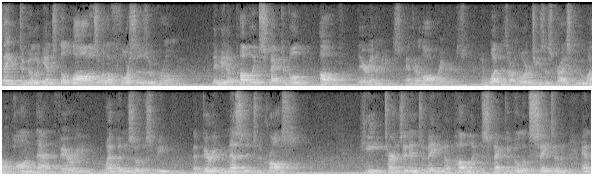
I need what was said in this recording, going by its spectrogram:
think to go against the laws or the forces of Rome. They made a public spectacle of their enemies and their lawbreakers. And what does our Lord Jesus Christ do while upon that very weapon, so to speak, that very message, the cross? He turns it into making a public spectacle of Satan and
